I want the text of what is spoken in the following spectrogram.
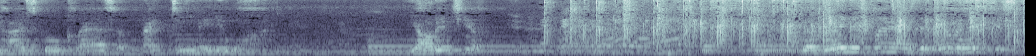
High School class of 1981. Y'all didn't cheer. The greatest class that ever existed.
